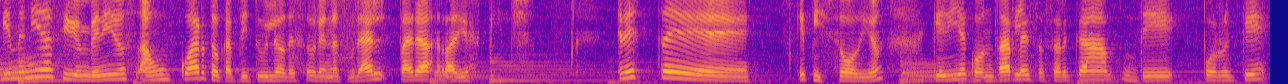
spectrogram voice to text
Bienvenidas y bienvenidos a un cuarto capítulo de Sobrenatural para Radio Speech. En este episodio quería contarles acerca de por qué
